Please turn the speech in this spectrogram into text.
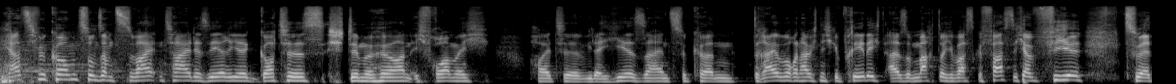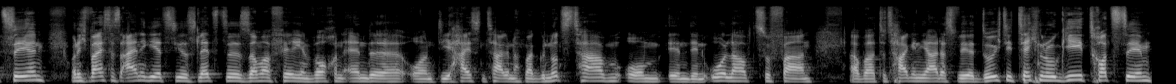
Herzlich willkommen zu unserem zweiten Teil der Serie Gottes Stimme hören. Ich freue mich, heute wieder hier sein zu können. Drei Wochen habe ich nicht gepredigt, also macht euch was gefasst. Ich habe viel zu erzählen und ich weiß, dass einige jetzt dieses letzte Sommerferienwochenende und die heißen Tage nochmal genutzt haben, um in den Urlaub zu fahren. Aber total genial, dass wir durch die Technologie trotzdem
